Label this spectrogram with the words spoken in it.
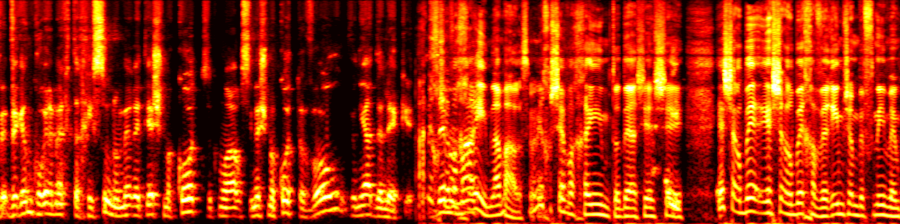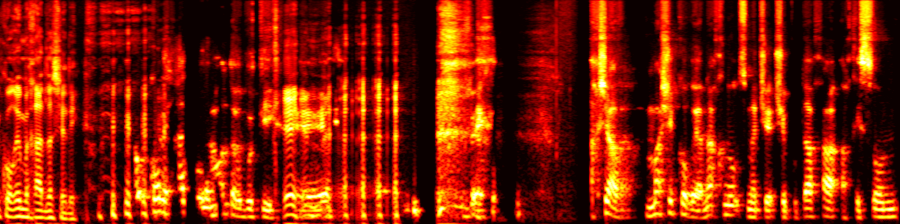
וגם קורא למערכת החיסון, אומרת יש מכות, זה כמו ארסים, יש מכות תבוא ונהיה דלקת. אני חושב החיים, למה ארסים? אני חושב החיים, אתה יודע שיש יש הרבה, יש הרבה חברים שם בפנים והם קוראים אחד לשני. כל אחד עולמו תרבותי. כן. עכשיו, מה שקורה, אנחנו, זאת אומרת שפותח החיסון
